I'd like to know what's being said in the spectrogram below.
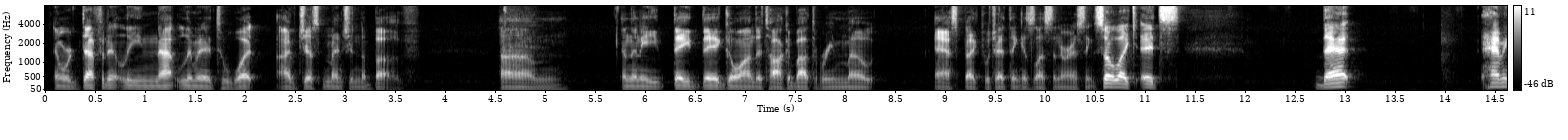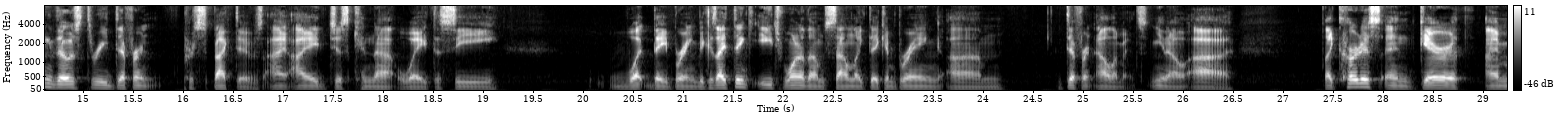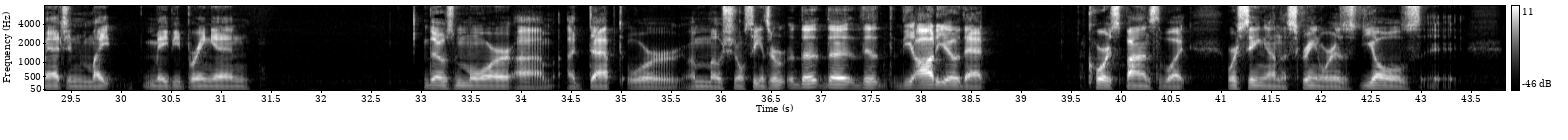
and we're definitely not limited to what I've just mentioned above. Um, and then he they they go on to talk about the remote aspect, which I think is less interesting. So like it's that having those three different perspectives, I, I just cannot wait to see what they bring because I think each one of them sound like they can bring um, different elements. You know, uh, like Curtis and Gareth, I imagine might maybe bring in those more um, adept or emotional scenes or the, the the the audio that corresponds to what we're seeing on the screen whereas Yoel's eh,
